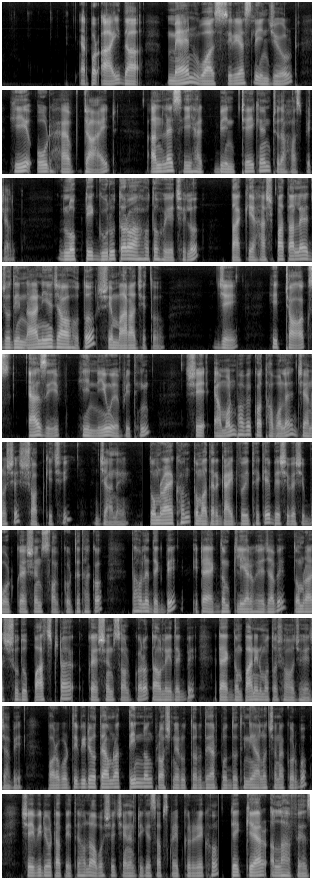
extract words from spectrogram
এরপর I, the man was seriously injured. He would have died unless he had been taken to the hospital. লোকটি গুরুতর আহত হয়েছিল। তাকে হাসপাতালে যদি না নিয়ে যাওয়া হতো, সে মারা যেত। যে, he talks as if he knew everything. সে এমনভাবে কথা বলে যেন সে সব কিছুই জানে। তোমরা এখন তোমাদের গাইড বই থেকে বেশি বেশি বোর্ড কোয়েশন সলভ করতে থাকো। তাহলে দেখবে এটা একদম ক্লিয়ার হয়ে যাবে। তোমরা শুধু পাঁচটা কোয়েশ্চেন সলভ করো, তাহলেই দেখবে এটা একদম পানির মতো সহজ হয়ে যাবে। পরবর্তী ভিডিওতে আমরা তিন নং প্রশ্নের উত্তর দেওয়ার পদ্ধতি নিয়ে আলোচনা করব। সেই ভিডিওটা পেতে হলে অবশ্যই চ্যানেলটিকে সাবস্ক্রাইব করে রেখো। টেক কেয়ার আল্লাহ হাফেজ।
